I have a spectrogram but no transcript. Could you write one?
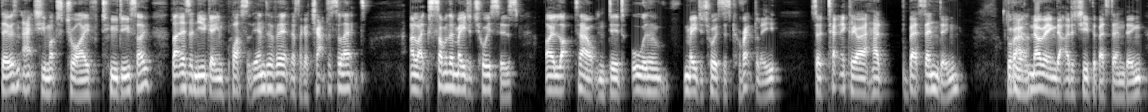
there isn't actually much drive to do so. Like there's a new game plus at the end of it. There's like a chapter select, and like some of the major choices, I lucked out and did all the major choices correctly. So technically, I had the best ending without yeah. knowing that I'd achieved the best ending.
